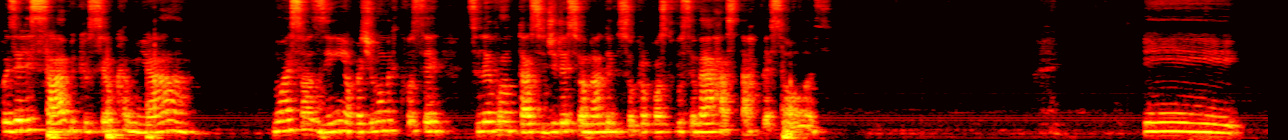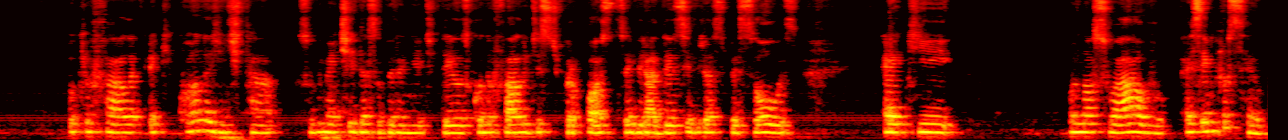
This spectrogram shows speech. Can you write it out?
Pois ele sabe que o seu caminhar não é sozinho. A partir do momento que você se levantar, se direcionar dentro do seu propósito, você vai arrastar pessoas. E o que eu falo é que quando a gente está submetida à soberania de Deus, quando eu falo disso de propósito, servir a Deus, servir as pessoas, é que o nosso alvo é sempre o céu.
